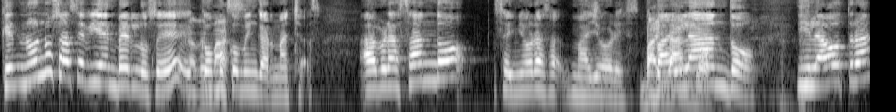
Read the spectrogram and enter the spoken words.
Que no nos hace bien verlos, ¿eh? Además. Cómo comen garnachas. Abrazando señoras mayores. Bailando. bailando. Y la otra,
